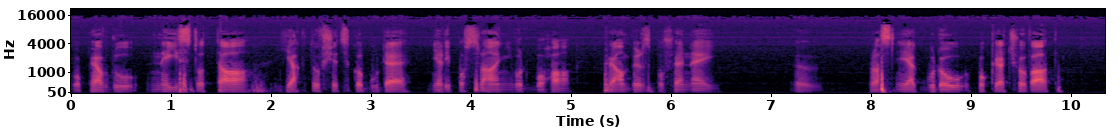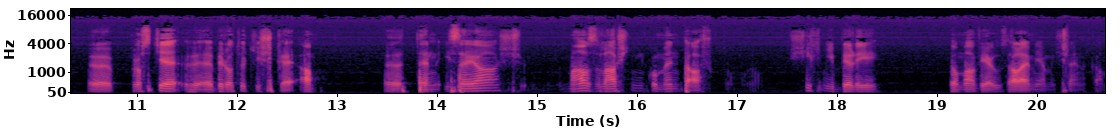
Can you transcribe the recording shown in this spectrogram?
opravdu nejistota, jak to všecko bude. Měli poslání od Boha, chrám byl zbořený, eh, vlastně jak budou pokračovat. Prostě bylo to těžké. A ten Izajáš má zvláštní komentář. Všichni byli doma v Jeruzalémě myšlenkama.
